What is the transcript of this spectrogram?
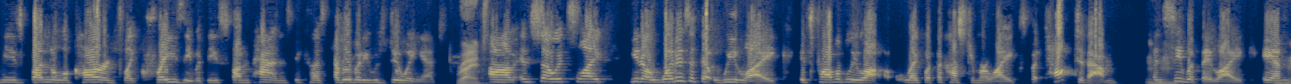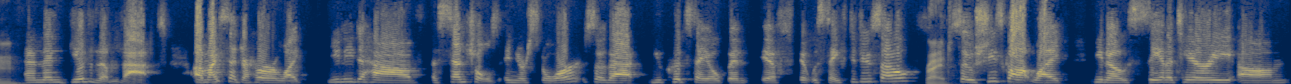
these bundle of cards like crazy with these fun pens because everybody was doing it. Right. Um, and so it's like you know what is it that we like? It's probably lo- like what the customer likes but talk to them mm-hmm. and see what they like and mm-hmm. and then give them that. Um, i said to her like you need to have essentials in your store so that you could stay open if it was safe to do so. Right. So she's got like you know sanitary um,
